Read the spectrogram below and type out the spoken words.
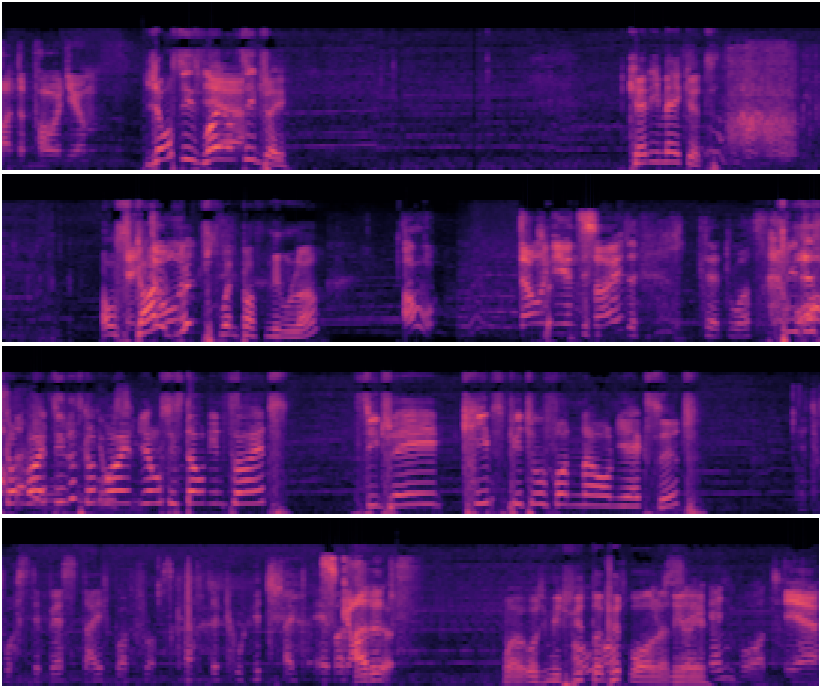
on the podium. Josie's right Yeah. on CJ. Can he make it? Oh, Scarlet Witch just went past Mimula. Down the inside? That was. CJ's Oh, gone wide, CJ's gone Yossi. wide, Josie's down the inside. CJ keeps P2 for now on the exit. That was the best dive bomb from Scarlet Witch I've ever I Scarlet- did- Well, what do you mean? Hit How the pit wall nearly. say N-word? Yeah.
